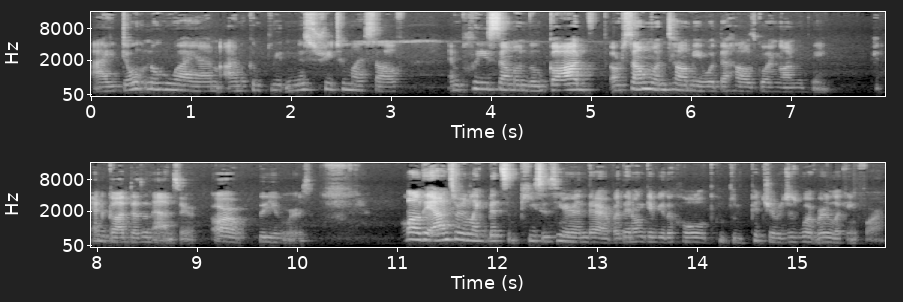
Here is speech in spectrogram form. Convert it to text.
I don't know who I am. I'm a complete mystery to myself. And please, someone will, God or someone tell me what the hell is going on with me. And God doesn't answer, or the universe. Well, they answer in like bits and pieces here and there, but they don't give you the whole complete picture, which is what we're looking for.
